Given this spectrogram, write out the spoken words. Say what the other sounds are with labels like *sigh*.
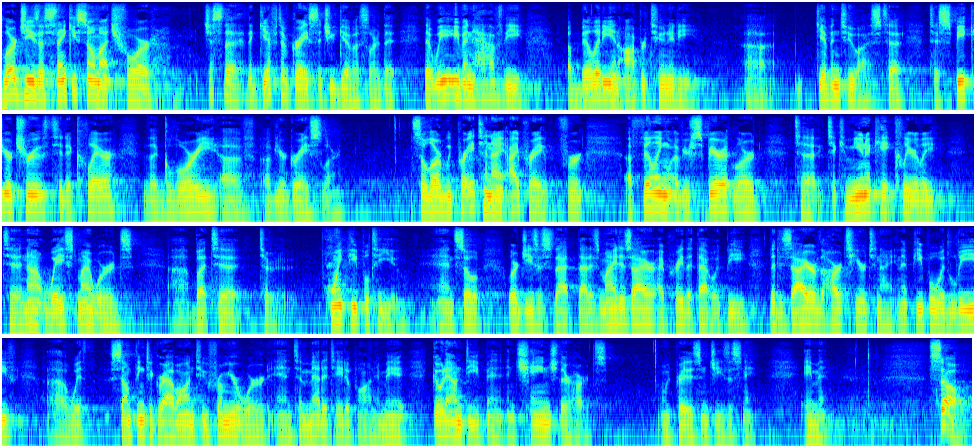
Lord Jesus, thank you so much for just the, the gift of grace that you give us, Lord, that, that we even have the ability and opportunity uh, given to us to, to speak your truth, to declare the glory of, of your grace, Lord. So, Lord, we pray tonight, I pray for a filling of your spirit, Lord, to, to communicate clearly, to not waste my words, uh, but to, to point people to you. And so, Lord Jesus, that, that is my desire. I pray that that would be the desire of the hearts here tonight, and that people would leave uh, with something to grab onto from your word and to meditate upon, and may it go down deep and, and change their hearts. And we pray this in Jesus' name. Amen. So,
